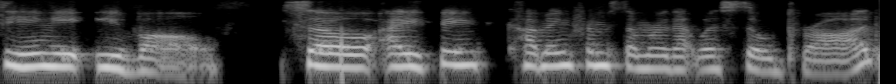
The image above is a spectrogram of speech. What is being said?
seeing it evolve. So, I think coming from somewhere that was so broad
